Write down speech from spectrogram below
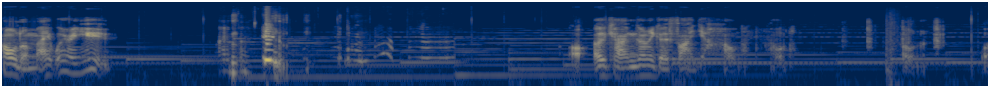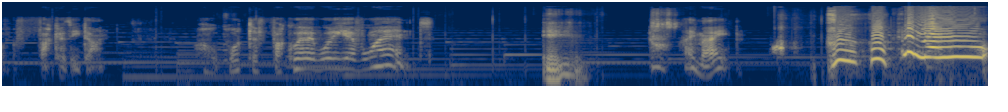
Hold on, mate. Where are you? Oh, okay, I'm gonna go find you. Hold on, hold on. Hold on. What the fuck has he done? Oh, what the fuck? Where, do you have went? Hey, mate. Hello.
